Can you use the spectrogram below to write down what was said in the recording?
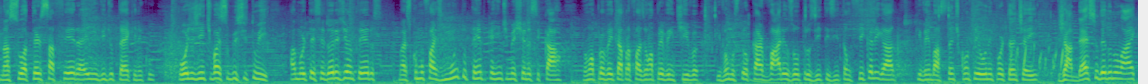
na sua terça-feira em vídeo técnico. Hoje a gente vai substituir amortecedores dianteiros, mas como faz muito tempo que a gente mexeu nesse carro, vamos aproveitar para fazer uma preventiva e vamos trocar vários outros itens, então fica ligado que vem bastante conteúdo importante aí. Já desce o dedo no like,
